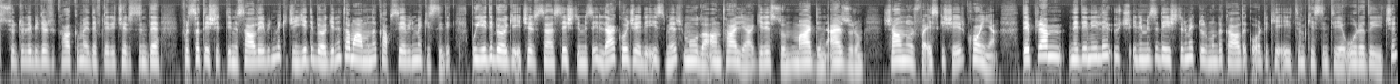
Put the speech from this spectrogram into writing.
sürdürülebilir kalkınma hedefleri içerisinde fırsat eşitliğini sağlayabilmek için 7 bölgenin tamamını kapsayabilmek istedik. Bu 7 bölge içerisinden seçtiğimiz iller Kocaeli, İzmir, Muğla, Antalya, Giresun, Mardin, Erzurum, Şanlıurfa, Eskişehir, Konya. Deprem nedeniyle 3 ilimizi değiştirmek durumunda kaldık oradaki eğitim kesintiye uğradığı için.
